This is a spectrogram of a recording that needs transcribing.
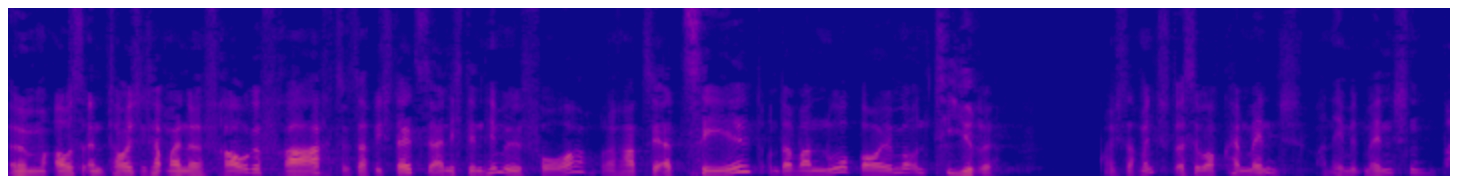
ähm, aus Enttäuschung. Ich habe meine Frau gefragt, ich sage, wie stellst du dir eigentlich den Himmel vor? Und dann hat sie erzählt und da waren nur Bäume und Tiere. Und ich sage, Mensch, da ist überhaupt kein Mensch. Oh nee, mit Menschen, bah.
